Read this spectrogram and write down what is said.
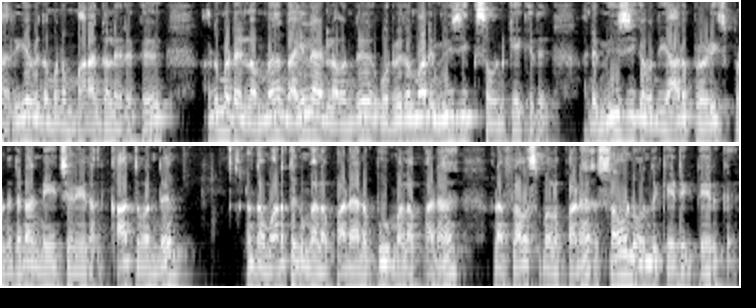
நிறைய விதமான மரங்கள் இருக்குது அது மட்டும் இல்லாமல் அந்த ஐலாண்டில் வந்து ஒரு விதமான மியூசிக் சவுண்ட் கேட்குது அந்த மியூசிக்கை வந்து யார் ப்ரொடியூஸ் பண்ணுதுன்னா நேச்சரே தான். காற்று வந்து அந்த மரத்துக்கு மேலே பட அந்த பூ மேலே பட அந்த ஃப்ளவர்ஸ் மேலே பட சவுண்டு வந்து கேட்டுக்கிட்டே இருக்குது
